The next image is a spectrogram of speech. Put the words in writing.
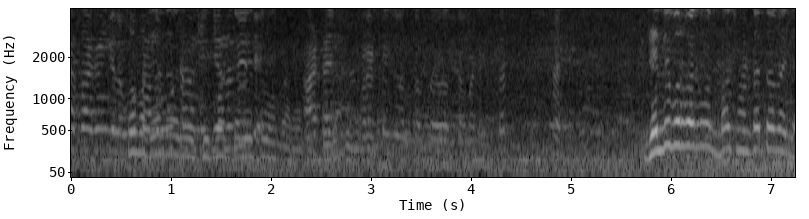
ವ್ಯತ್ಯಾಸ ಆಗಂಗಿಲ್ಲ. ಆ ಟೈಮ್ ಕರೆಕ್ಟಾಗಿ ಒಂದು ಸ್ವಲ್ಪ ವ್ಯವಸ್ಥೆ ಮಾಡಿ. ಸರ್ ಸರಿ. ಜಲ್ದಿ ಬರ್ಬೇಕು ಒಂದು ಬಸ್ ಹೊಂಟತ್ತದಾಗ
